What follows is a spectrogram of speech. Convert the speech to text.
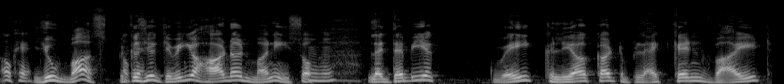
Okay. You must because okay. you're giving your hard-earned money. So mm -hmm. let there be a very clear-cut, black and white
